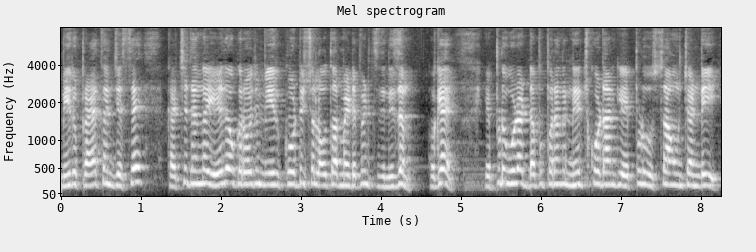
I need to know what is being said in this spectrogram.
మీరు ప్రయత్నం చేస్తే ఖచ్చితంగా ఏదో ఒక రోజు మీరు కోటీశ్వరులు అవుతారు మై డిఫెన్స్ ఇది నిజం. ఓకే? ఎప్పుడు కూడా డబ్బు పరంగా నేర్చుకోవడానికి ఎప్పుడు ఉత్సాహం ఉంచండి.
